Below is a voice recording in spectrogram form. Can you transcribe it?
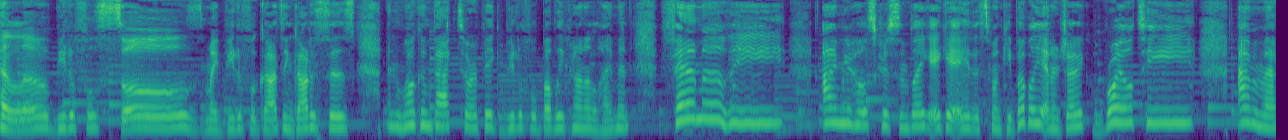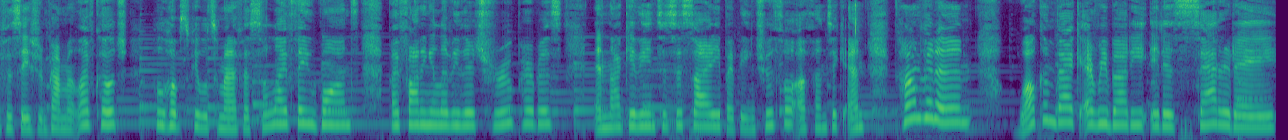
Hello, beautiful souls, my beautiful gods and goddesses, and welcome back to our big, beautiful, bubbly crown alignment family. I'm your host, Kristen Blake, aka the spunky, bubbly, energetic royalty. I'm a manifestation permanent life coach who helps people to manifest the life they want by finding and living their true purpose and not giving into society by being truthful, authentic, and confident. Welcome back, everybody. It is Saturday,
